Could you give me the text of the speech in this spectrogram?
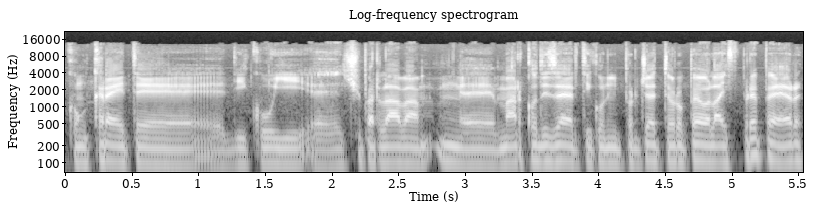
concrete di cui eh, ci parlava mm, eh, Marco Deserti con il progetto europeo Life Prepare,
